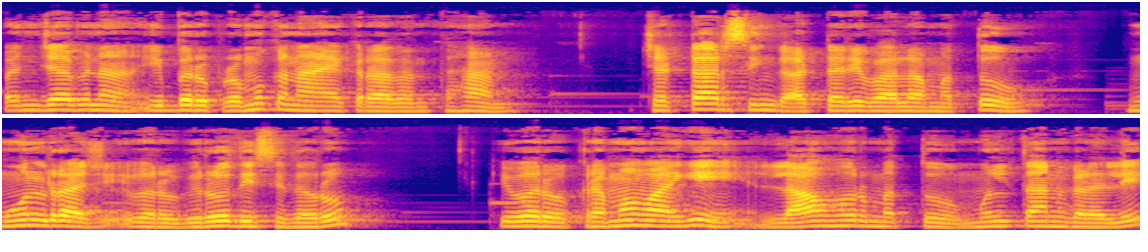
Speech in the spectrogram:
ಪಂಜಾಬಿನ ಇಬ್ಬರು ಪ್ರಮುಖ ನಾಯಕರಾದಂತಹ ಚಟ್ಟಾರ್ ಸಿಂಗ್ ಅಟ್ಟರಿವಾಲಾ ಮತ್ತು ಮೂಲ್ರಾಜ್ ಇವರು ವಿರೋಧಿಸಿದರು. ಇವರು ಕ್ರಮವಾಗಿ ಲಾಹೋರ್ ಮತ್ತು ಮುಲ್ತಾನ್ಗಳಲ್ಲಿ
